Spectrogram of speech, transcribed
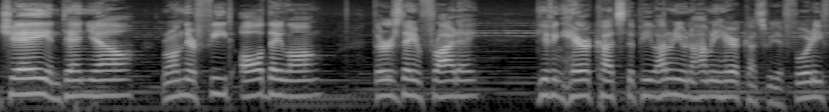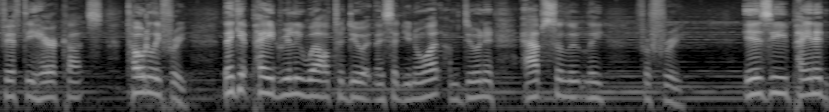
Jay and Danielle were on their feet all day long, Thursday and Friday, giving haircuts to people. I don't even know how many haircuts we did 40, 50 haircuts, totally free. They get paid really well to do it. And they said, you know what? I'm doing it absolutely for free. Izzy painted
